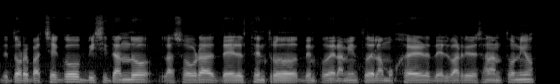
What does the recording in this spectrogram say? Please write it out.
de Torre Pacheco, visitando las obras del Centro de Empoderamiento de la Mujer del barrio de San Antonio,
